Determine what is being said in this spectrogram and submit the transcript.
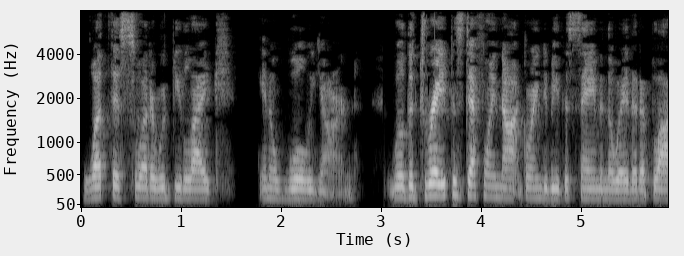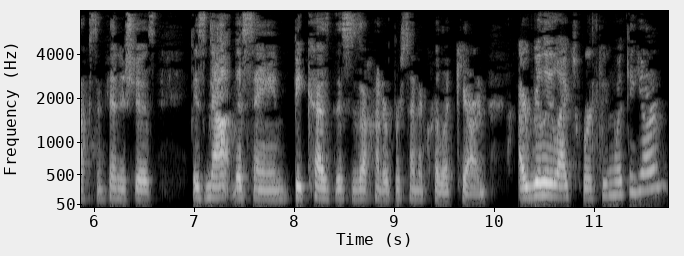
what this sweater would be like in a wool yarn. Well, the drape is definitely not going to be the same in the way that it blocks and finishes, is not the same because this is 100% acrylic yarn. I really liked working with the yarn.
